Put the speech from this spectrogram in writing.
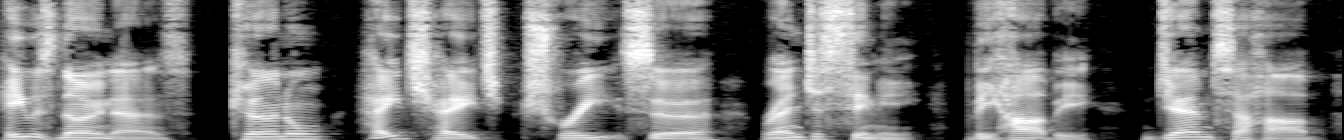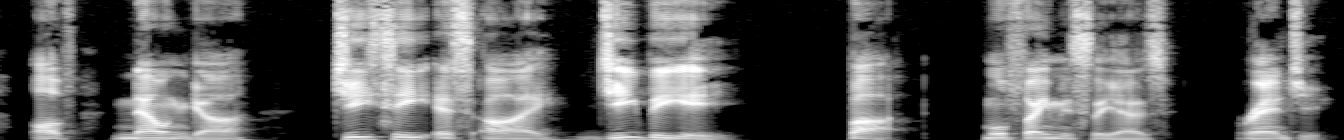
He was known as Colonel H. H. Shri Sir Ranjitsinhji Vibhaji Jam Sahab of Nawanagar, GCSI GBE, but more famously as Ranji.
